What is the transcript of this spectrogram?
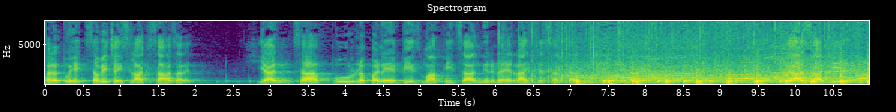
परंतु हे चव्वेचाळीस लाख सहा हजार आहेत. यांचा पूर्णपणे वीज माफीचा निर्णय राज्य सरकारने घेतलेला आहे. त्यासाठी राज्य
